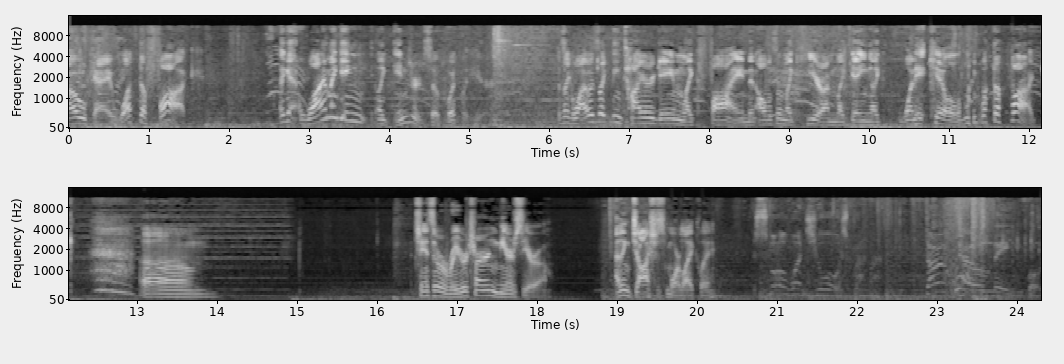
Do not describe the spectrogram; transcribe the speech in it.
Okay, what the fuck? Again, why am I getting like injured so quickly here? It's like why was like the entire game like fine, and all of a sudden like here I'm like getting like one hit killed. Like what the fuck? Um, chance of a re-return near zero. I think Josh is more likely. The small one's yours, brother. Don't tell me what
